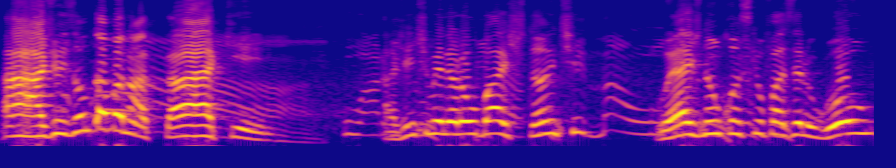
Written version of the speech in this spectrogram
Ah, juizão tava no ataque. A gente melhorou bastante. O Wes não conseguiu fazer o gol.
